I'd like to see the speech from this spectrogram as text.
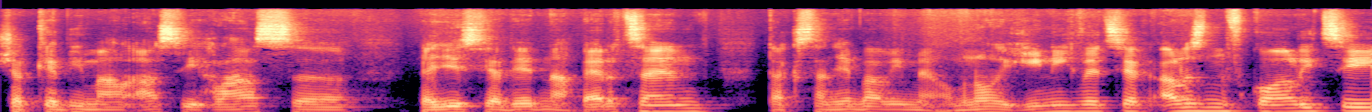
Však keby mal asi hlas uh, 51%, tak sa nebavíme o mnohých iných veciach, ale sme v koalícii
